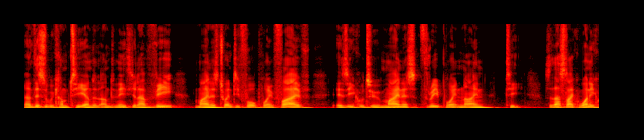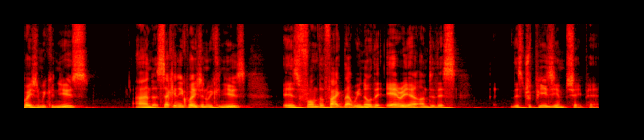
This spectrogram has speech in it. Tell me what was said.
Uh, this will become t under, underneath. You'll have v minus 24.5 is equal to minus 3.9 t. So that's like one equation we can use. And a second equation we can use is from the fact that we know the area under this this trapezium shape here.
